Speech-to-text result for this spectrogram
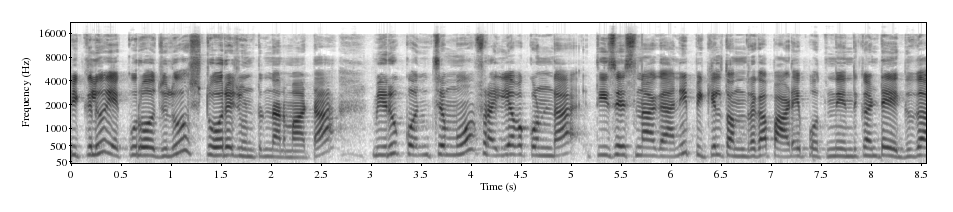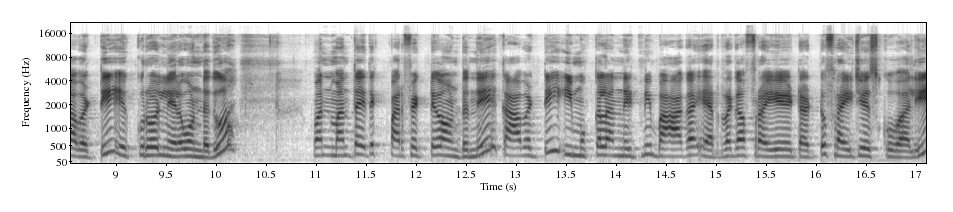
పిక్కులు ఎక్కువ రోజులు స్టోరేజ్ ఉంటుందన్నమాట. మీరు కొంచెము ఫ్రై అవ్వకుండా తీసేసినా కానీ పికిల్ తొందరగా పాడైపోతుంది. ఎందుకంటే ఎగ్ కాబట్టి ఎక్కువ రోజులు నిలవ ఉండదు. వన్ మంత్ అయితే పర్ఫెక్ట్గా ఉంటుంది. కాబట్టి ఈ ముక్కలన్నిటిని బాగా ఎర్రగా ఫ్రై అయ్యేటట్టు ఫ్రై చేసుకోవాలి.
